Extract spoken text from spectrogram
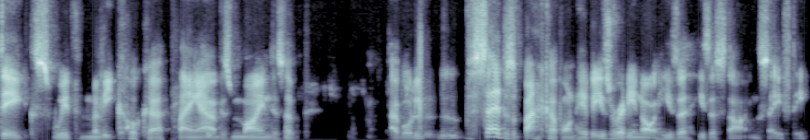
Diggs, with Malik Hooker playing out of his mind as a well, said as a backup on here, but he's really not. He's a he's a starting safety.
